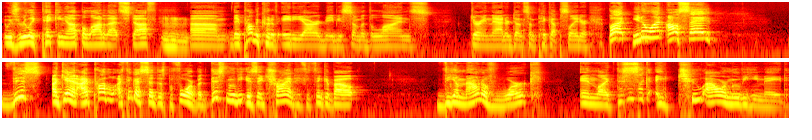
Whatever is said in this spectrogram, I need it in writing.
it was really picking up a lot of that stuff. Mm-hmm. Um, they probably could have ADR'd maybe some of the lines during that or done some pickups later. But you know what? I'll say this again. I probably I think I said this before, but this movie is a triumph if you think about the amount of work and like this is like a two hour movie he made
